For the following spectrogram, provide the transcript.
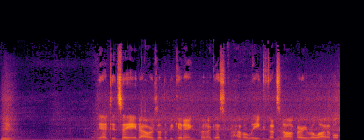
Hmm. Yeah, it did say 8 hours at the beginning, but I guess if I have a leak, that's not very reliable.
